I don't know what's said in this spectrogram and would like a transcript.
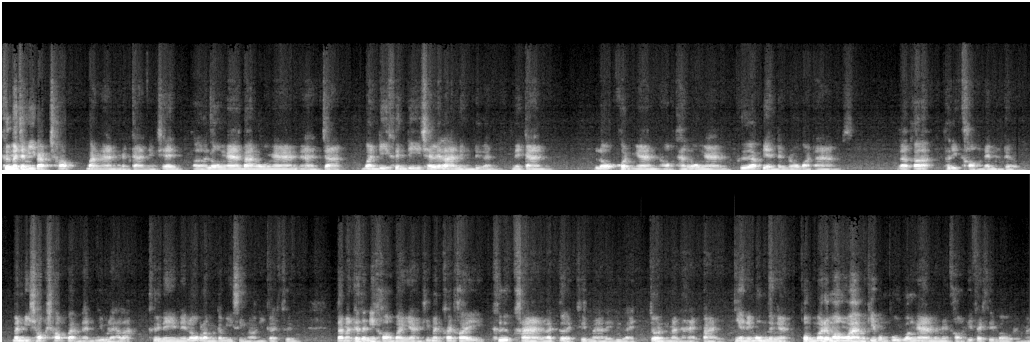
คือมันจะมีแบบช็อปบางอันเหมือนกันอย่างเช่นโรงงานบางโรงงานอาจจะวันดีคืนดีใช้เวลาหนึ่งเดือน ในการโละคนงานออกทั้งโรงงานเพื่อเปลี่ยนเป็น robot arm แล้วก็ผลิตของได้เหมือนเดิม มันมีช็อคช็อปแบบนั้นอยู่แล้วล่ะ คือในในโลกเรามันก็มีสิ่งเหล่านี้เกิดขึ้น แต่มันก็จะมีของบางอย่างที่มันค่อยๆ คืบคลานและเกิดขึ้นมาเรื่อยๆ จนมันหายไป อย่างในมุมหนึ่งอะผมก็ได้มองว่าเมื่อกี้ผมพูดว่างานมันเป็นของที่ flexible ถูกไหม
